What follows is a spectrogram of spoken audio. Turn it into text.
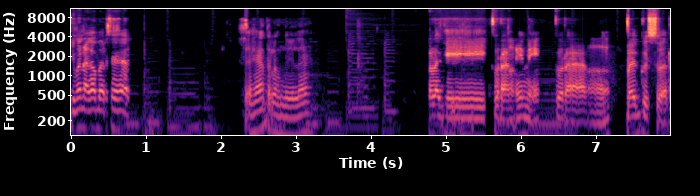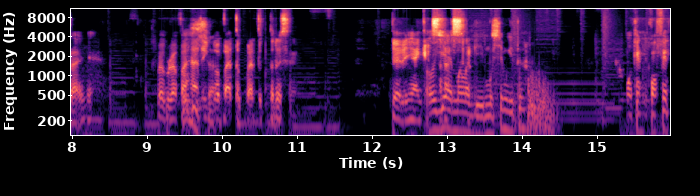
Gimana kabar sehat? Sehat alhamdulillah. lagi kurang ini, kurang bagus suaranya. Beberapa hari gue batuk-batuk terus. Jadinya agak Oh iya emang lagi musim gitu. Mungkin COVID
